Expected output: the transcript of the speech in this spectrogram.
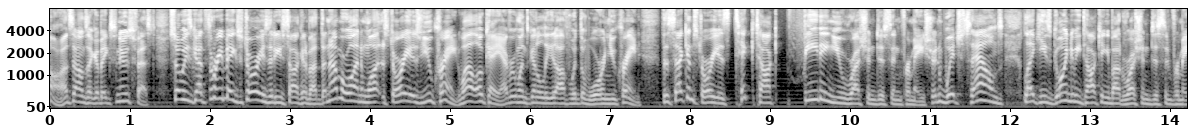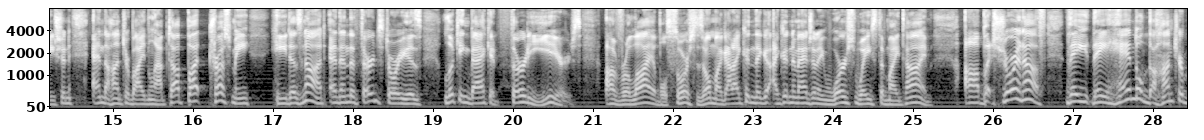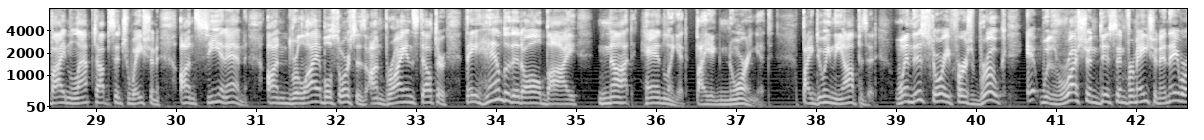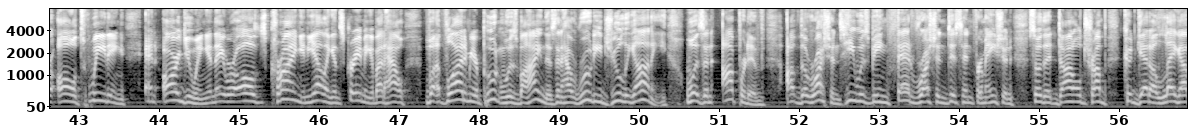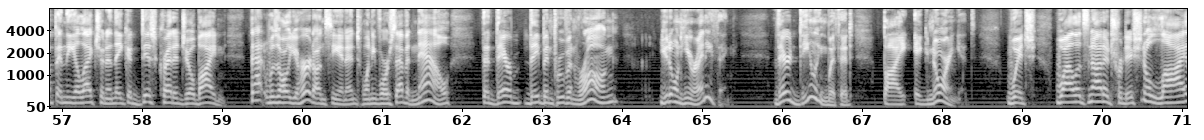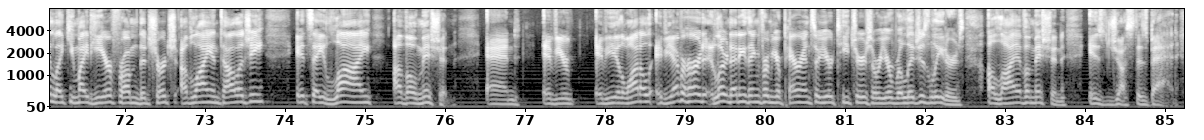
Oh, that sounds like a big snooze fest. So he's got three big stories that he's talking about. The number one story is Ukraine. Well, okay, everyone's going to lead off with the war in Ukraine. The second story is TikTok feeding you Russian disinformation, which sounds like he's going to be talking about Russian disinformation and the Hunter Biden laptop, but trust me, he does not. And then the third story is looking back at 30 years of reliable sources. Oh my God, I couldn't think, I couldn't imagine a worse waste of my time. Uh, but sure enough, they they handled the Hunter Biden laptop situation on CNN, on reliable sources, on Brian Stelter. They handled it all by not handling it, by ignoring it by doing the opposite. When this story first broke, it was Russian disinformation, and they were all tweeting and arguing, and they were all crying and yelling and screaming about how Vladimir Putin was behind this and how Rudy Giuliani was an operative of the Russians. He was being fed Russian disinformation so that Donald Trump could get a leg up in the election and they could discredit Joe Biden. That was all you heard on CNN 24-7. Now that they're, they've been proven wrong, you don't hear anything. They're dealing with it by ignoring it which, while it's not a traditional lie like you might hear from the Church of Liontology, it's a lie of omission. And if you're if you want to, if you ever heard, learned anything from your parents or your teachers or your religious leaders, a lie of omission is just as bad.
